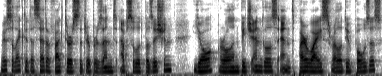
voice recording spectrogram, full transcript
We've selected a set of factors that represent absolute position, yaw, roll and pitch angles, and pairwise relative poses.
